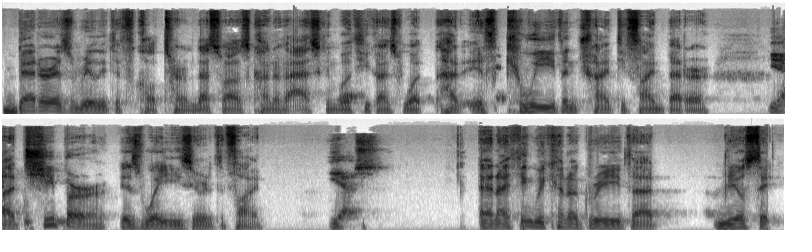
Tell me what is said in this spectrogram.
Better is a really difficult term. That's why I was kind of asking both you guys what, how, if can we even try to define better? Yeah. Uh, cheaper is way easier to define. Yes. And I think we can agree that real estate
